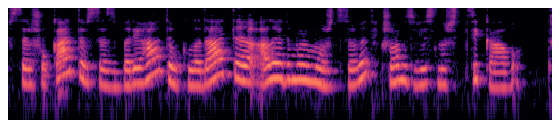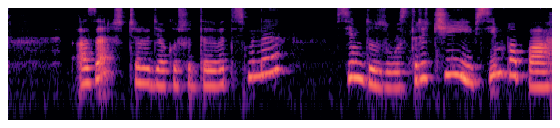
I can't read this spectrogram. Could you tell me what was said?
все шукати, все зберігати, вкладати. Але я думаю, можете зробити, якщо вам, звісно ж, цікаво. А зараз щиро дякую, що дивитесь мене. Всім до зустрічі і всім па-па!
